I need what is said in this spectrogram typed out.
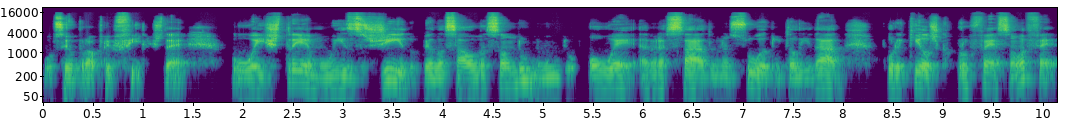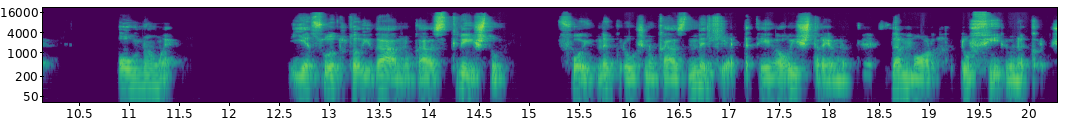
o seu próprio filho. Isto é, o extremo exigido pela salvação do mundo ou é abraçado na sua totalidade por aqueles que professam a fé, ou não é. E a sua totalidade, no caso de Cristo, foi na cruz, no caso de Maria, até ao extremo da morte do filho na cruz.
